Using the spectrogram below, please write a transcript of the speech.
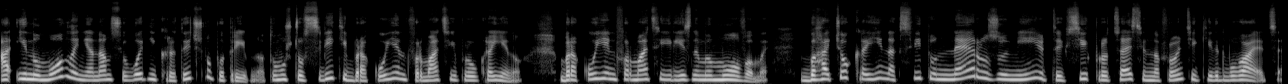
А іномовлення нам сьогодні критично потрібно, тому що в світі бракує інформації про Україну, бракує інформації різними мовами. В багатьох країнах світу не розуміють тих всіх процесів на фронті, які відбуваються.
